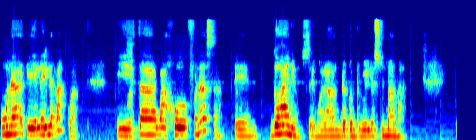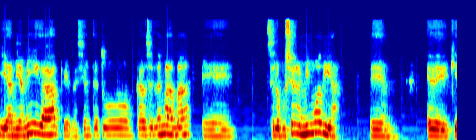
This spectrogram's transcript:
una que vive en la Isla Pascua y está bajo FONASA. Em, dos años se demoraron en reconstruirle a su mamá. Y a mi amiga, que reciente tuvo cáncer de mama, eh, se lo pusieron el mismo día. Em, eh, que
